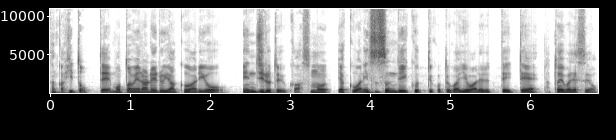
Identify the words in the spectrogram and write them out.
なんか人って求められる役割を演じるというかその役割に進んでいくっていうことが言われていて例えばですよ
